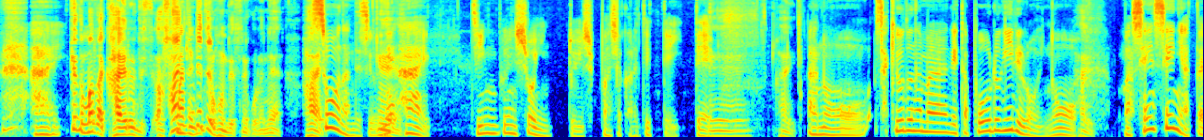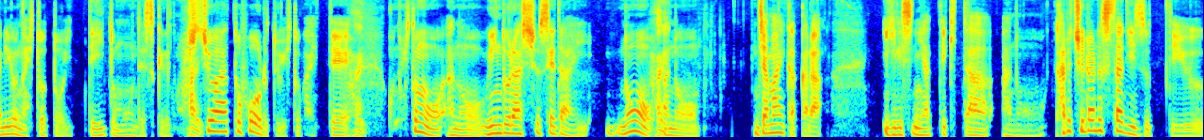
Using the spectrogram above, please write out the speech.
はい。けどまだ買えるんです。あ最近出てる本ですねこれね。はい。そうなんですよね、ええ。はい。人文書院という出版社から出ていて、えーはい。あの先ほど名前を挙げたポール・ギルロイの、はい。まあ、先生にあたるような人と言っていいと思うんですけれども、はい。スチュアート・ホールという人がいて、はい。この人もあのウィンドラッシュ世代の,、はい。あのジャマイカからイギリスにやってきたあのカルチュラル・スタディーズっていう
